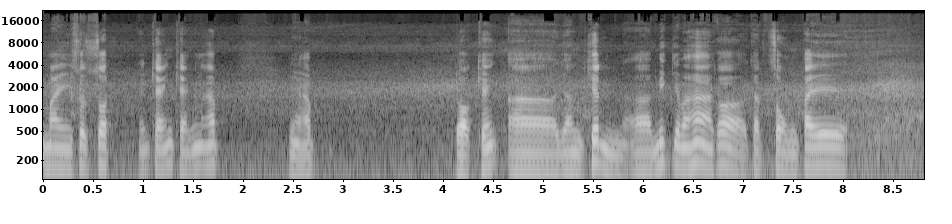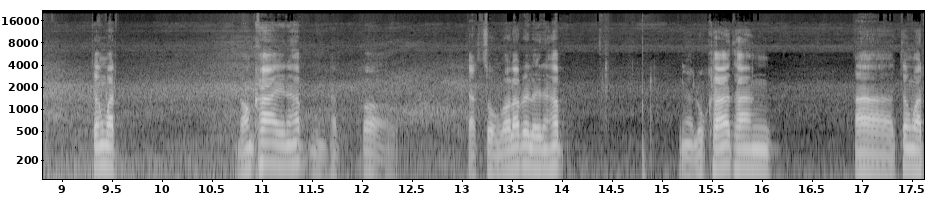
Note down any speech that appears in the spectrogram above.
ใหม่ๆสดๆแข็งๆแข็งนะครับเนี่ยครับดอกแข็งอ่าอย่างเช่นอ่ามิกยามาฮ่าก็จัดส่งไปจังหวัดหนองคายนะครับนี่ครับ ก็จัดส่งรอรับได้เลยนะครับ ลูกค้าทางอ่าจังหวัด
